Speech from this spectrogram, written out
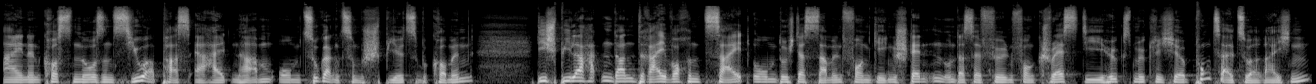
einen kostenlosen Sewer Pass erhalten haben, um Zugang zum Spiel zu bekommen. Die Spieler hatten dann drei Wochen Zeit, um durch das Sammeln von Gegenständen und das Erfüllen von Quests die höchstmögliche Punktzahl zu erreichen.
